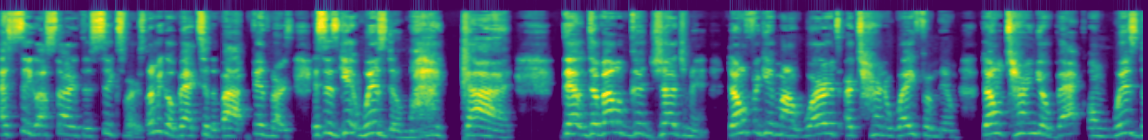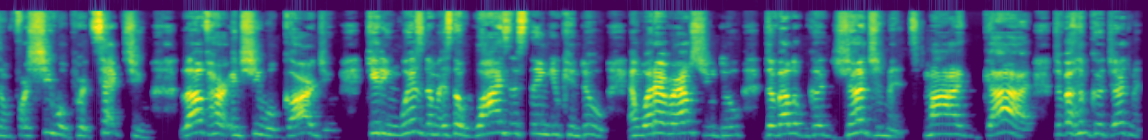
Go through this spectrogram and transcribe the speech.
I think I started the sixth verse. Let me go back to the fifth verse. It says, Get wisdom. My God. De- develop good judgment. Don't forget my words or turn away from them. Don't turn your back on wisdom, for she will protect you. Love her and she will guard you. Getting wisdom is the wisest thing you can do. And whatever else you do, develop good judgment. My God, develop good judgment.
